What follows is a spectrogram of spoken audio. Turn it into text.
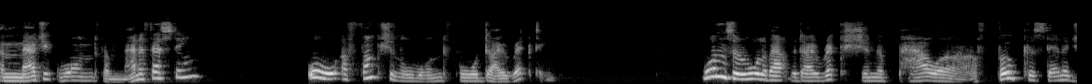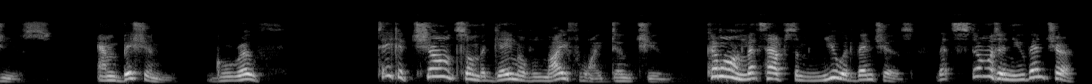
A magic wand for manifesting, or a functional wand for directing. Wands are all about the direction of power, focused energies, ambition, growth. Take a chance on the game of life, why don't you? Come on, let's have some new adventures. Let's start a new venture.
